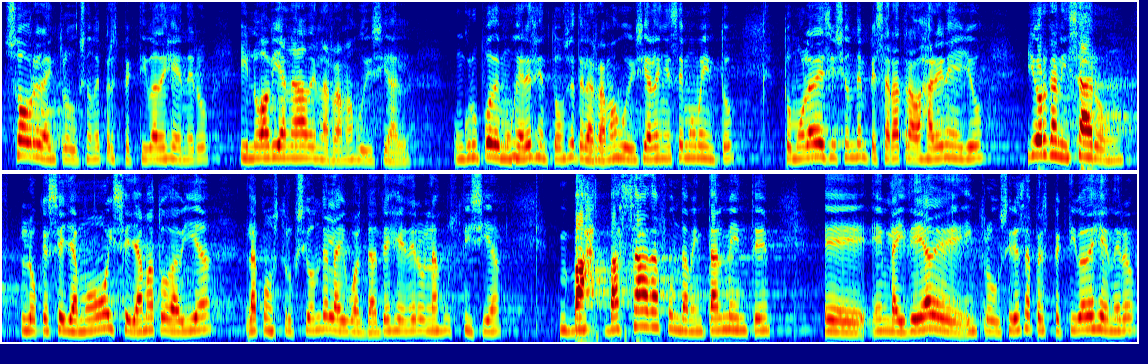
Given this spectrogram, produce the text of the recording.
sobre la introducción de perspectiva de género y no había nada en la rama judicial. Un grupo de mujeres entonces de la rama judicial en ese momento tomó la decisión de empezar a trabajar en ello y organizaron lo que se llamó y se llama todavía la construcción de la igualdad de género en la justicia, basada fundamentalmente eh, en la idea de introducir esa perspectiva de género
